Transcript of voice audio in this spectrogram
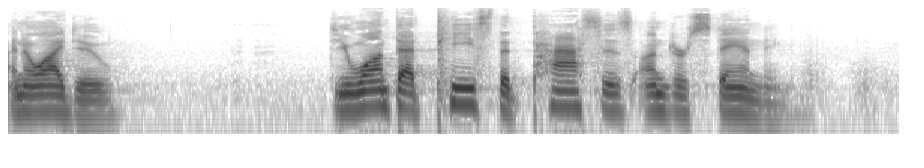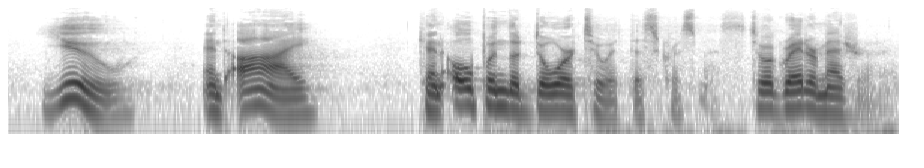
I know I do. Do you want that peace that passes understanding? You and I can open the door to it this Christmas, to a greater measure of it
